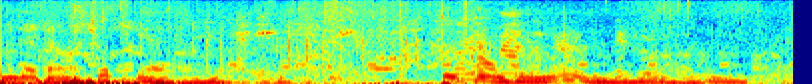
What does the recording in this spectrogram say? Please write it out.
ไม่ได้จะเอาชุดใหญ่ที่ข้างหิวดูน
